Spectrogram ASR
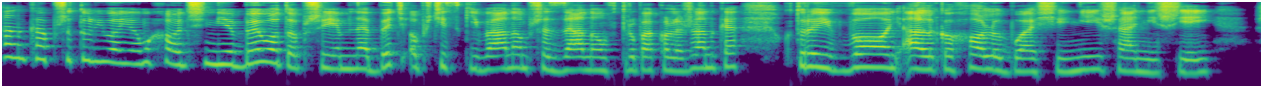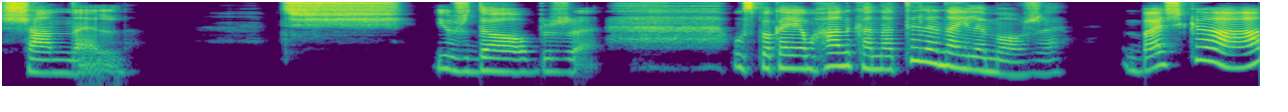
Hanka przytuliła ją, choć nie było to przyjemne być obściskiwaną przez zaną w trupa koleżankę, której woń alkoholu była silniejsza niż jej Chanel. Cii, już dobrze. Uspokajam Hanka na tyle, na ile może. Baśka,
